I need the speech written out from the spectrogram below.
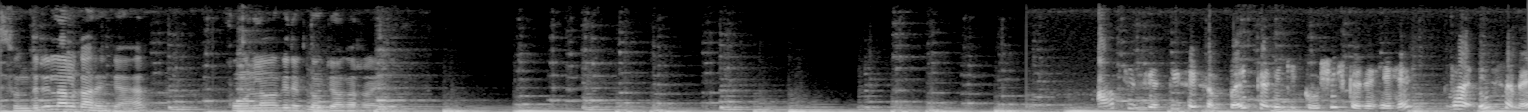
सुंदरी लाल कार है क्या यार? फ़ोन लगा के देखता हूँ क्या कर रहा है। आप जिस व्यक्ति से संपर्क करने की कोशिश कर रहे हैं वह इस समय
